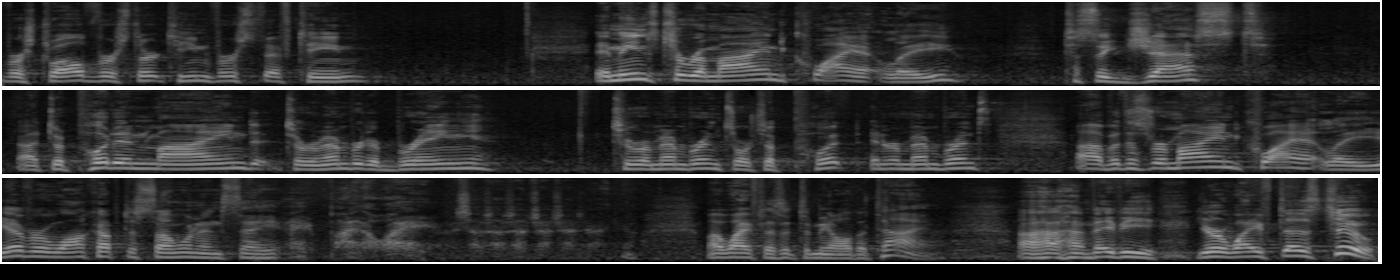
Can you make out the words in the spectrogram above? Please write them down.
verse 12, verse 13, verse 15. It means to remind quietly, to suggest, uh, to put in mind, to remember, to bring to remembrance, or to put in remembrance. Uh, but this remind quietly. You ever walk up to someone and say, hey, by the way, my wife does it to me all the time. Uh, maybe your wife does too.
